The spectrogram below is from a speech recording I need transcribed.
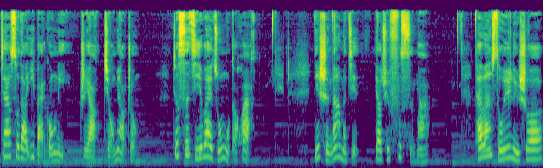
加速到一百公里只要九秒钟。”就思及外祖母的话：“你使那么紧，要去赴死吗？”台湾俗语里说：“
